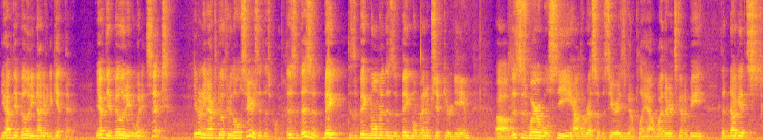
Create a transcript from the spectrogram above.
you have the ability not even to get there. You have the ability to win at six. You don't even have to go through the whole series at this point. This this is a big this is a big moment. This is a big momentum shift to your game. Uh, this is where we'll see how the rest of the series is going to play out. Whether it's going to be the Nuggets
